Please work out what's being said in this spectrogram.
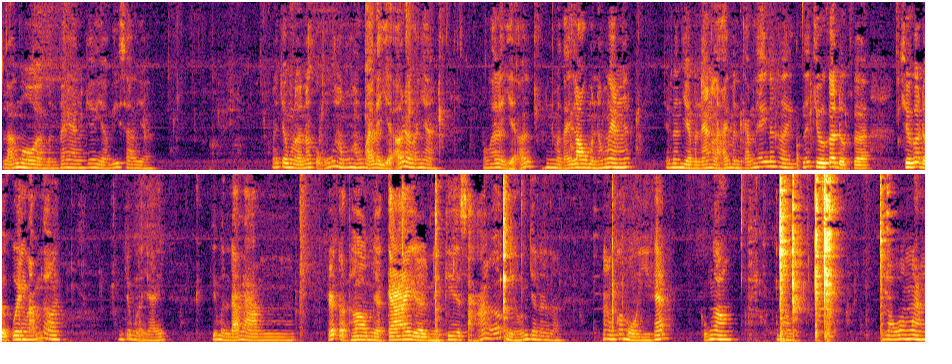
Lỡ mua rồi mình phải ăn chứ giờ biết sao giờ. Nói chung là nó cũng không không phải là dở đâu cả nhà. Không phải là dở, nhưng mà tại lâu mình không ăn á. Cho nên giờ mình ăn lại mình cảm thấy nó hơi, nó chưa có được ờ, chưa có được quen lắm thôi. Nói chung là vậy. Chứ mình đã làm rất là thơm và cay rồi này kia, xả ớt nhiều lắm, cho nên là nó không có mùi gì khác. Cũng ngon. Lâu không ăn.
